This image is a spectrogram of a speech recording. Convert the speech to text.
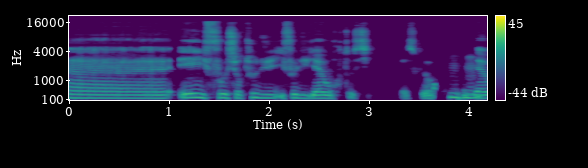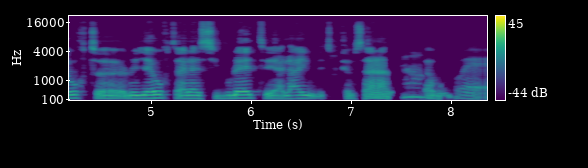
Et il faut surtout du, il faut du yaourt aussi, parce que le Mhm. yaourt, euh, le yaourt à la ciboulette et à l'ail ou des trucs comme ça là, c'est super bon. Ouais.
